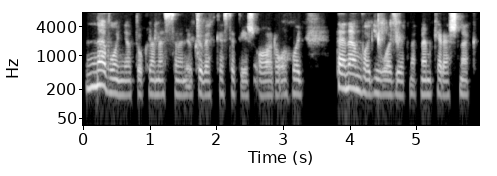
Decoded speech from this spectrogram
ne vonjatok le messze menő következtetés arról, hogy te nem vagy jó azért, mert nem keresnek,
